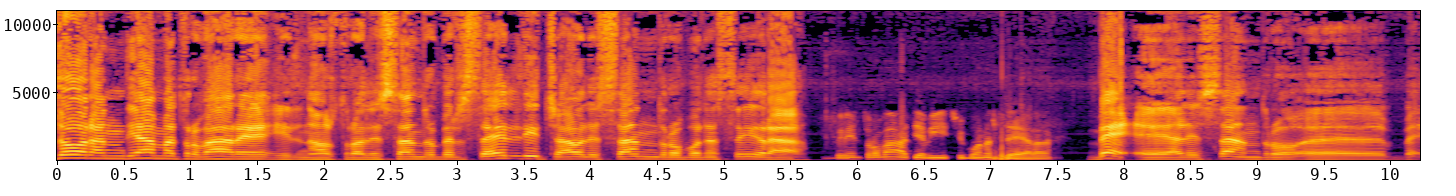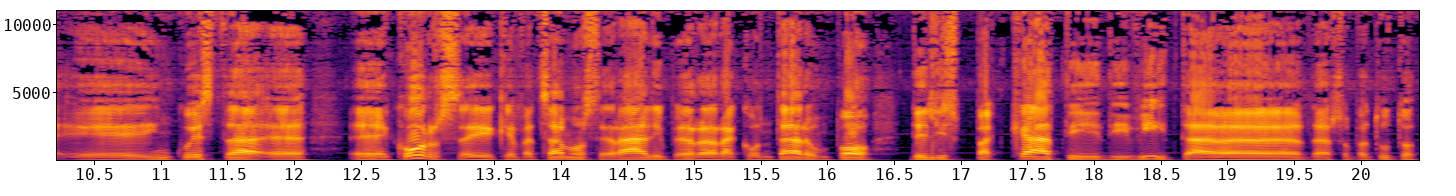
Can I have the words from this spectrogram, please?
Ed ora andiamo a trovare il nostro Alessandro Berselli. Ciao Alessandro, buonasera. Bentrovati amici, buonasera. Beh, eh, Alessandro, eh, beh, eh, in questa eh, eh, corse che facciamo serali per raccontare un po' degli spaccati di vita, eh, da- soprattutto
